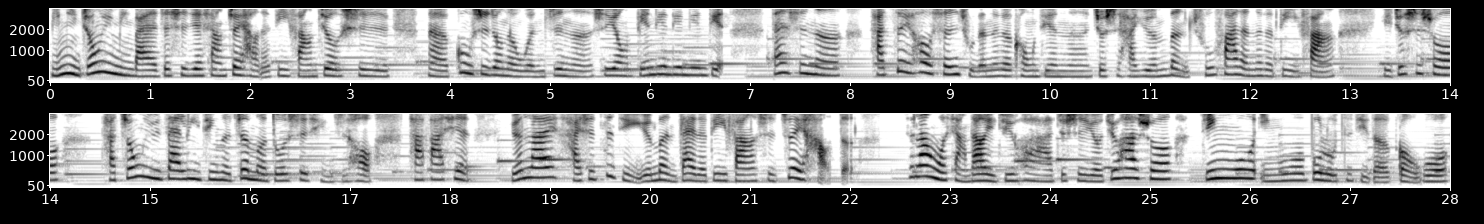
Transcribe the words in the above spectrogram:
米米终于明白了，这世界上最好的地方就是那故事中的文字呢，是用点点点点点。但是呢，他最后身处的那个空间呢，就是他原本出发的那个地方。也就是说，他终于在历经了这么多事情之后，他发现原来还是自己原本在的地方是最好的。这让我想到一句话，就是有句话说：“金窝银窝不如自己的狗窝。”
